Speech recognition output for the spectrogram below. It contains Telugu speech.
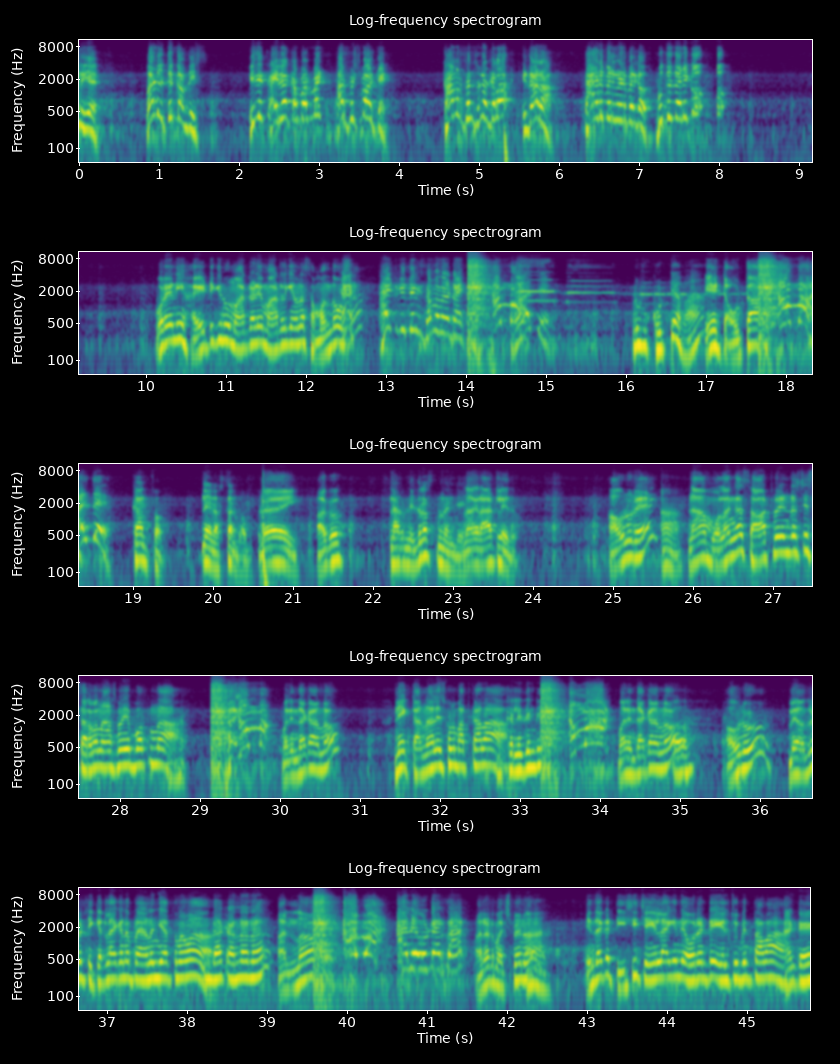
on here? What do you think of this? Is it railway compartment or fish market? Common sense ఉన్నా కదా? ఇటారా తాడు పెరిగినట్టు పెరగవు బుద్ధి దానికి ఒరే నీ హైట్కి నువ్వు మాట్లాడే మాటలకి ఏమైనా సంబంధం ఉందా? హైట్కి దీనికి సంబంధం ఉంటాయి అమ్మా! నువ్వు కొట్టావా? ఏ డౌటా అమ్మా! అదే కన్ఫర్మ్ నేను వస్తాను బాబు. రేయ్ ఆగు. నాకు నిద్ర వస్తుందండి. నాకు రావట్లేదు. అవును రే. నా మూలంగా సాఫ్ట్వేర్ ఇండస్ట్రీ సర్వనాశనం అయిపోతుందా? మరి ఇందాక అన్నావు? నీ కన్నాలు వేసుకుని బతకాలా? అక్కర్లేదండి. మరి ఇందాక అన్నావు? అవును మేమందరూ టికెట్ లేకుండా ప్రయాణం చేస్తున్నావా ఇందాక అన్నానా? అన్నావు. అమ్మా! అదే ఉంటారు సార్. అన్నట్టు మర్చిపోయాను. ఇందాక టీసీ చేయి లాగింది ఎవరంటే ఏళ్ళు చూపిస్తావా? అంటే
